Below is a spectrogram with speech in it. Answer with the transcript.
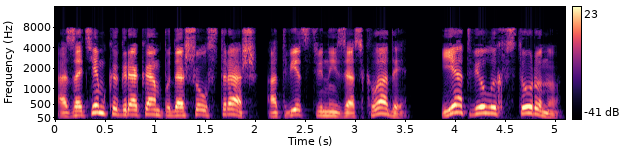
А затем к игрокам подошел страж, ответственный за склады, и отвел их в сторону,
